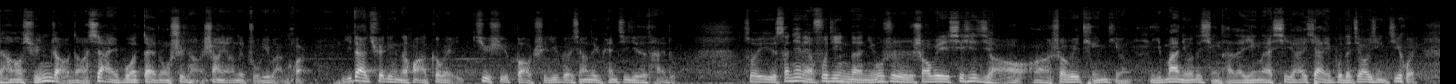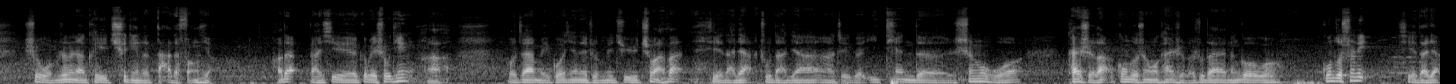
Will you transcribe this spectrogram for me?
然后寻找到下一波带动市场上扬的主力板块。一旦确定的话，各位继续保持一个相对偏积极的态度。所以三千点附近的牛市稍微歇歇脚啊，稍微停一停，以慢牛的形态来迎来下下一步的交易性机会，是我们仍然可以确定的大的方向。好的，感谢各位收听啊。我在美国，现在准备去吃晚饭。谢谢大家，祝大家啊，这个一天的生活开始了，工作生活开始了，祝大家能够工作顺利。谢谢大家，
